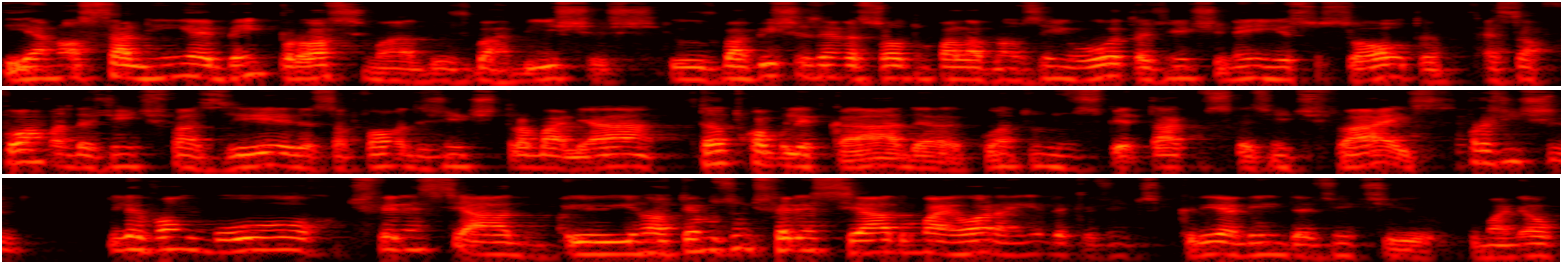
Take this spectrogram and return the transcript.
e a nossa linha é bem próxima dos barbichas. Os barbichas ainda soltam um palavrãozinho ou outro, a gente nem isso solta. Essa forma da gente fazer, essa forma da gente trabalhar, tanto com a molecada quanto nos espetáculos que a gente faz, para a gente levar um humor diferenciado. E nós temos um diferenciado maior ainda que a gente cria, além da gente, o Manel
